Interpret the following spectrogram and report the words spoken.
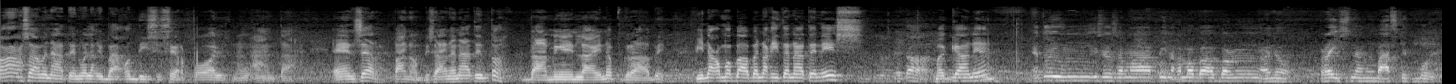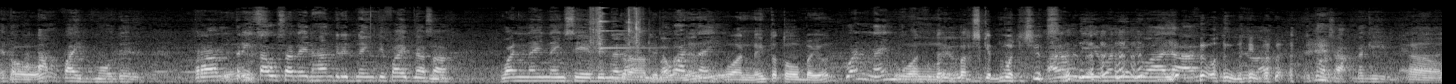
Makakasama natin, walang iba kundi si Sir Paul ng Anta. And sir, paano? Umpisahan na natin to. Dami ngayon lineup, grabe. Pinakamababa nakita natin is, Ito. magkano yan? Ito yung isa sa mga pinakamababang ano price ng basketball. Ito, Oo. Attack 5 model. From Yes. 3,995 nasa 1997 na lang. Grabe Di ba? naman yan. 1.9, totoo ba yun? 19? 1.9 basketball shoes. Parang hindi ka maniniwala. ano, 1.9 di ba? Ito, the game. Oo,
